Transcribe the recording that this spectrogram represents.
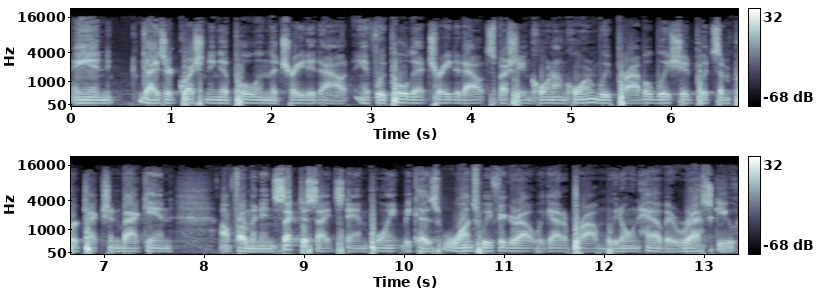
and guys are questioning a pulling the traded out. If we pull that traded out, especially in corn on corn, we probably should put some protection back in uh, from an insecticide standpoint because once we figure out we got a problem, we don't have a rescue.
